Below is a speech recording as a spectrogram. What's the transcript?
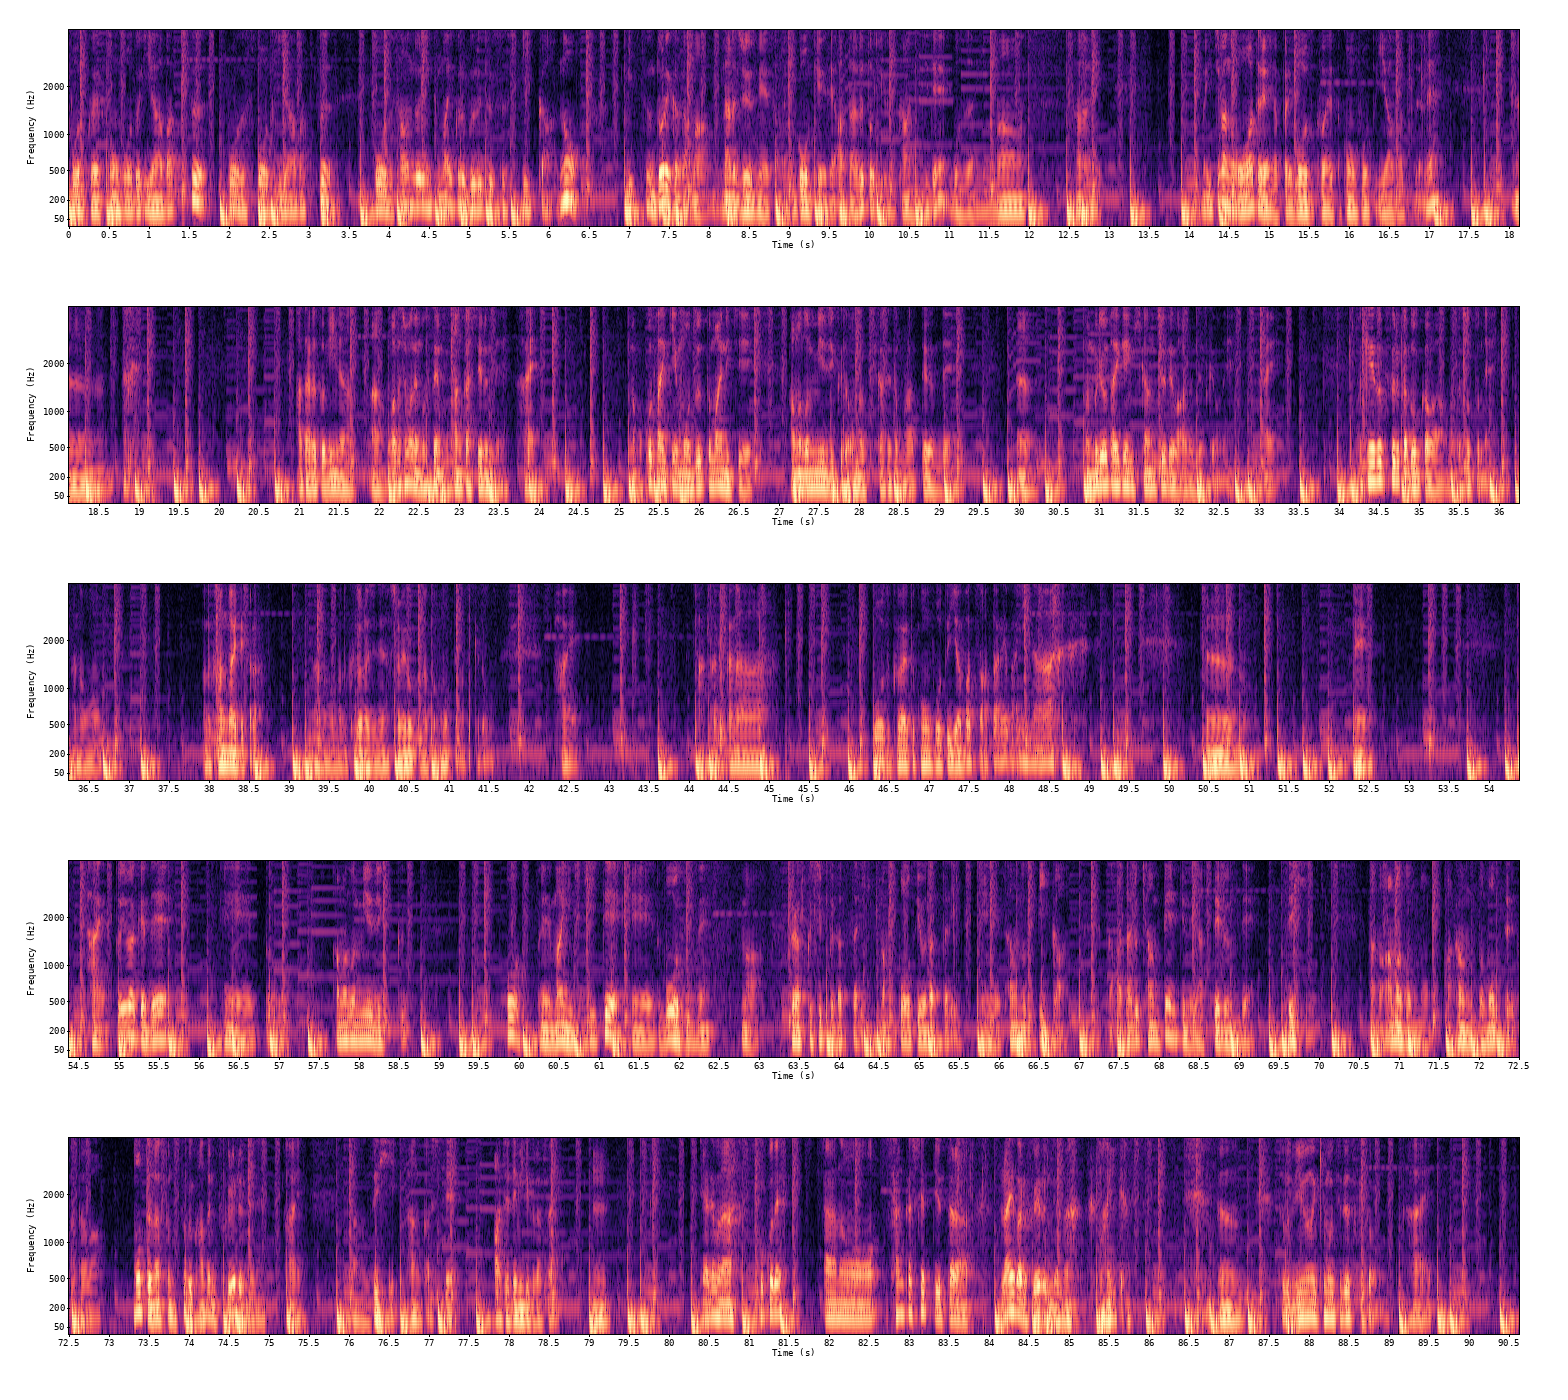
BOSE クワイエットコンフォートイヤーバッツ。BOSE スポートイヤーバッツ。BOSE サウンドリンクマイクロ Bluetooth スピーカーの3つのどれかがまあ70名様に合計で当たるという感じでございます。はい。まあ、一番の大当たりはやっぱり BOSE クワイエットコンフォートイヤーバッツだよね。うん。当たるといいな。あ私もねもうすでに参加してるんで。はい、まあ、ここ最近もうずっと毎日 Amazon Music で音楽聴かせてもらってるんで。うん、まあ、無料体験期間中ではあるんですけどね。はい、まあ、継続するかどうかはまたちょっとねあのまた考えてからあのまたクドラジで喋ろうかなと思ってますけど。はい。当たるかな。坊主加えてコンフォートイヤーバツ当たればいいな。というわけでえっ、と Amazon Music を、えー、毎日聞いて、えーと、坊主のねまあフラッグシップだったり、まあ、スポーツ用だったり、え、サウンドスピーカーが当たるキャンペーンっていうのをやってるんで是非あの Amazon のアカウント持ってる方は持ってなくてもすぐ簡単に作れるんでね。はい。あのぜひ参加して当ててみてください。うん。いやでもなここであの、参加してって言ったらライバル増えるんだよな。まあいいかうん。ちょっと微妙な気持ちですけど。はい。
